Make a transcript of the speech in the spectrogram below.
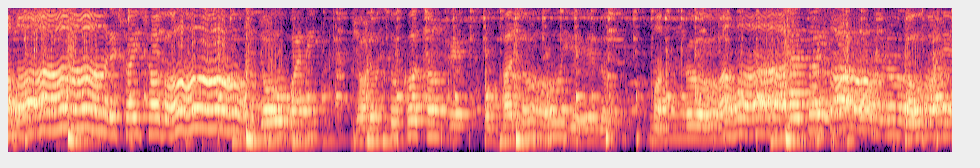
আমার শৈশব, যৌবনে জড় সুখ, সঙ্গে অভ্যাস বন্ধু আমার, তুই সব যৌবনে।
